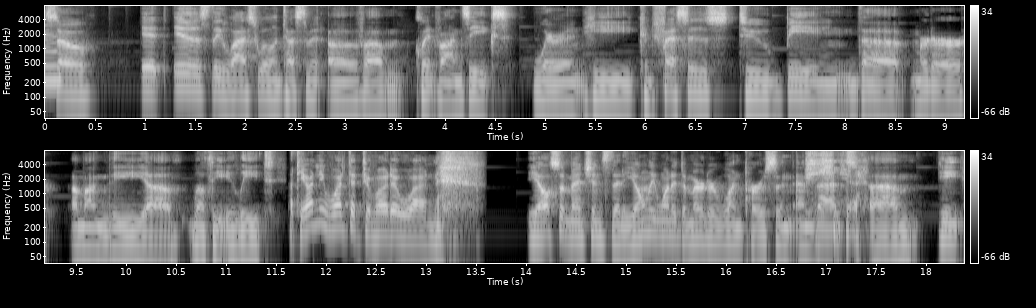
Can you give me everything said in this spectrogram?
So it is the last will and testament of um, Klint von Zieks, wherein he confesses to being the murderer among the uh, wealthy elite. But he only wanted to murder one. He also mentions that he only wanted to murder one person, and that um, he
